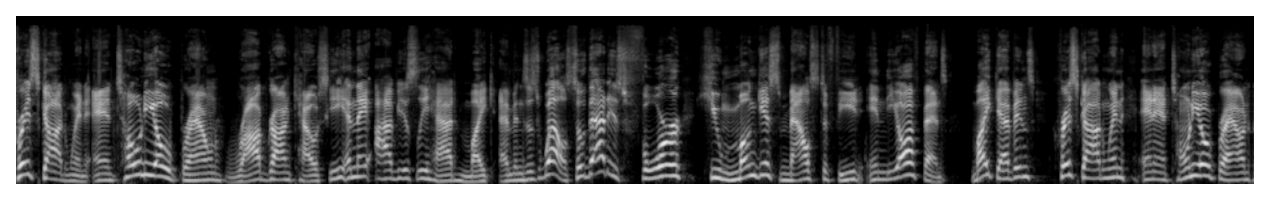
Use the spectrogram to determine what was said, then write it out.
Chris Godwin, Antonio Brown, Rob Gronkowski, and they obviously had Mike Evans as well. So that is four humongous mouths to feed in the offense. Mike Evans, Chris Godwin, and Antonio Brown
